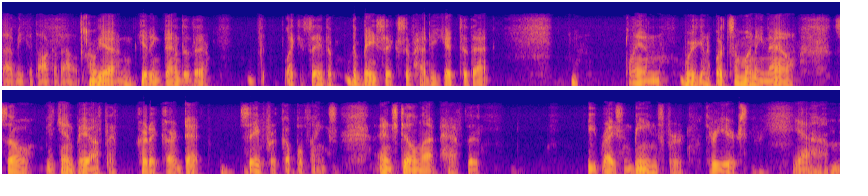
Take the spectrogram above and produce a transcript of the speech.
that we could talk about. Oh yeah, and getting down to the, like you say, the the basics of how do you get to that plan. Where you're going to put some money now, so you can pay off the credit card debt, save for a couple things, and still not have to eat rice and beans for three years. Yeah. Um,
